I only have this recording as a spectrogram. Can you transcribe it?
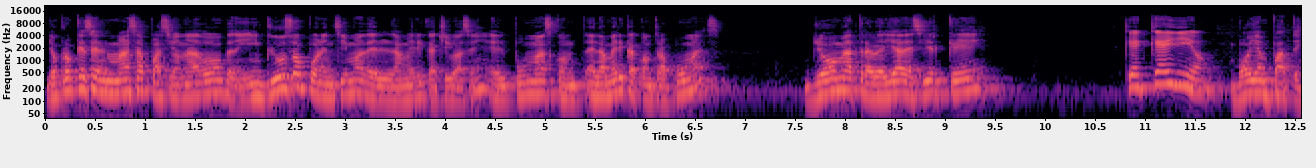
Yo creo que es el más apasionado, de- incluso por encima del América Chivas, ¿eh? El Pumas con, el América contra Pumas. Yo me atrevería a decir que ¿Qué qué, Gio? voy a empate.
